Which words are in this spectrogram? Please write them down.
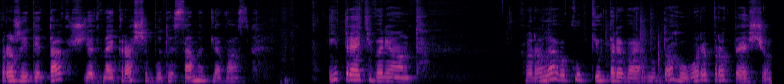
прожити так, що як найкраще буде саме для вас. І третій варіант. Королева Кубків перевернута говорить про те, що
